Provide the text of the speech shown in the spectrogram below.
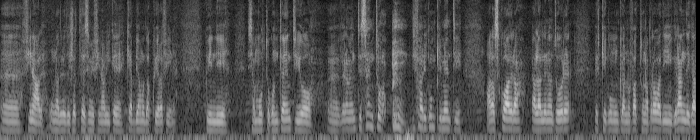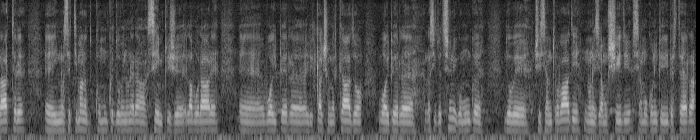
eh, finale, una delle diciottesime finali che, che abbiamo da qui alla fine. Quindi siamo molto contenti, io eh, veramente sento di fare i complimenti alla squadra e all'allenatore perché comunque hanno fatto una prova di grande carattere eh, in una settimana comunque dove non era semplice lavorare, eh, vuoi per eh, il calciomercato, vuoi per eh, la situazione comunque dove ci siamo trovati, non ne siamo usciti, siamo con i piedi per terra,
